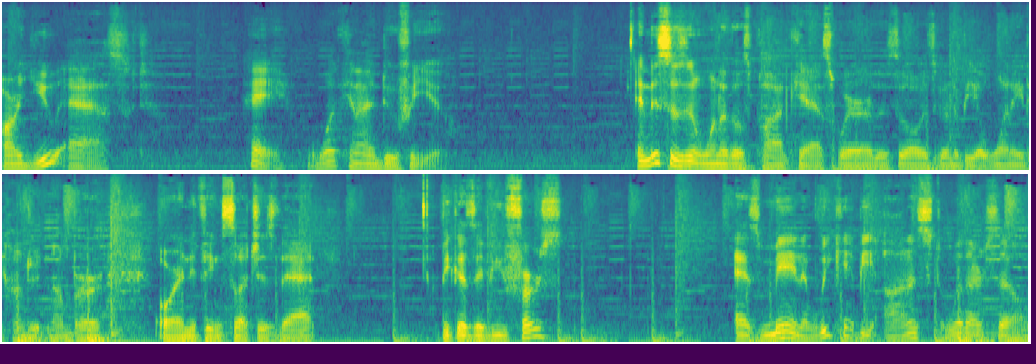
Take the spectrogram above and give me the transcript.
are you asked, hey, what can I do for you? and this isn't one of those podcasts where there's always going to be a 1 800 number or anything such as that. Because if you first, as men, if we can't be honest with ourselves,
